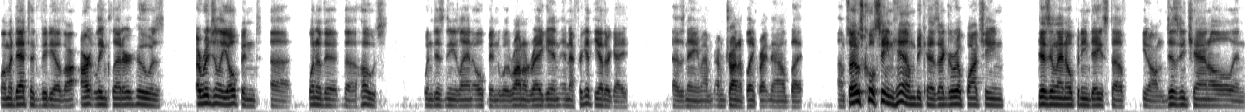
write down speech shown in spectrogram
well, my dad took video of our Art Linkletter, who was originally opened uh, one of the the hosts when Disneyland opened with Ronald Reagan, and I forget the other guy his name. I'm, I'm drawing a blank right now, but um, so it was cool seeing him because I grew up watching Disneyland opening day stuff, you know, on Disney Channel and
